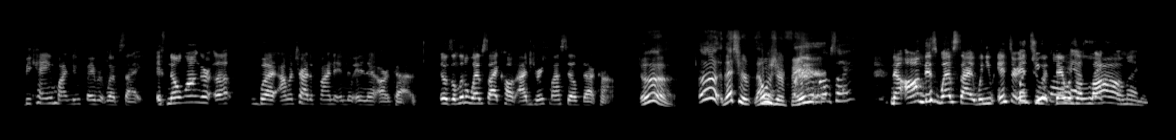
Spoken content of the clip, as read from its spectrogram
became my new favorite website. It's no longer up, but I'm gonna try to find it in the Internet Archive. It was a little website called i IDrinkMyself.com. Ugh. Ugh. That's your that was your favorite website? Now, on this website, when you enter But into you it, there was a have sex long. money,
